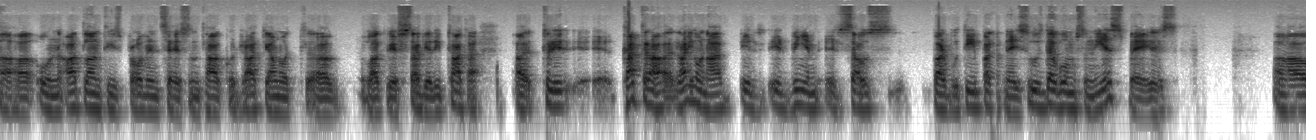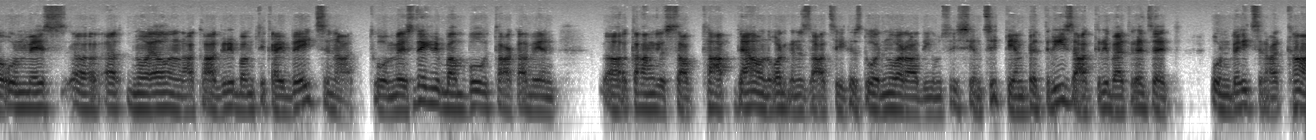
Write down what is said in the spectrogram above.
uh, un Atlantijas provincēs, un tā, kur ir atjaunot uh, latviešu sabiedrību. Tā kā uh, tur ir katrā rajonā ir, ir viņam ir savs varbūt īpatnējs uzdevums un iespējas. Uh, un mēs uh, no LNK gribam tikai veicināt to. Mēs negribam būt tā kā vien, uh, kā angliski saka, top-down organizācija, kas dod norādījumus visiem citiem, bet drīzāk gribētu redzēt un veicināt, kā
